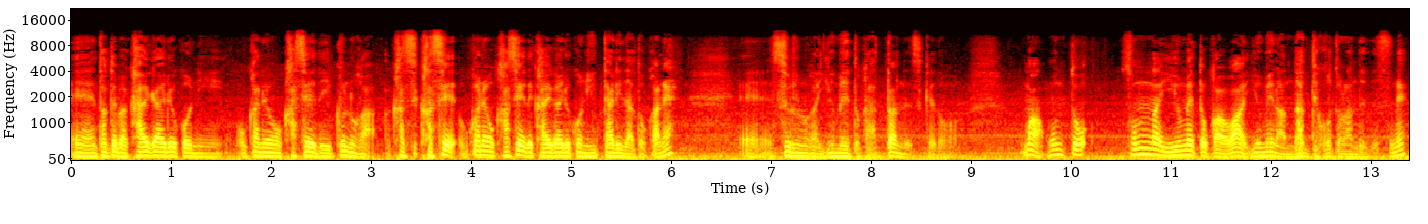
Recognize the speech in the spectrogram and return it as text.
えー、例えば海外旅行にお金を稼いでいくのが稼お金を稼いで海外旅行に行ったりだとかね、えー、するのが夢とかあったんですけど。まあ本当そんな夢とかは夢なんだってことなんでですね、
